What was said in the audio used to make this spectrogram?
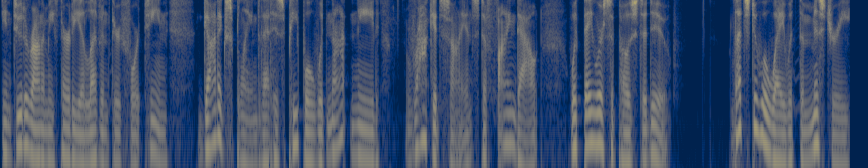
In Deuteronomy 30 11 through 14, God explained that his people would not need rocket science to find out what they were supposed to do. Let's do away with the mystery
